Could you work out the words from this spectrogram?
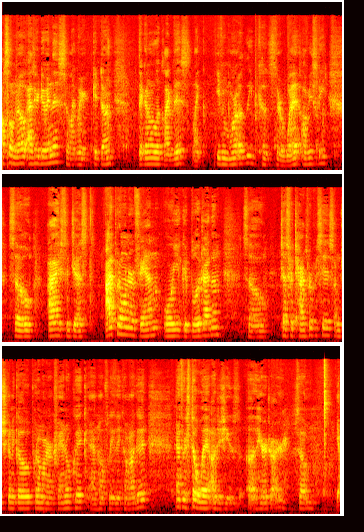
Also note as you're doing this, and like when you get done, they're gonna look like this, like even more ugly because they're wet, obviously. So I suggest I put them under a fan, or you could blow dry them. So just for time purposes, I'm just gonna go put them under a fan real quick, and hopefully they come out good. And if they're still wet, I'll just use a hair dryer. So yeah.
